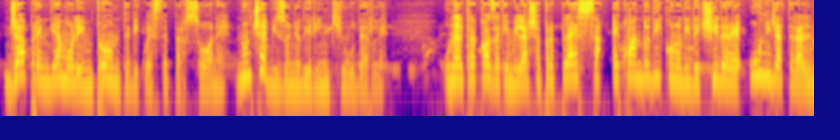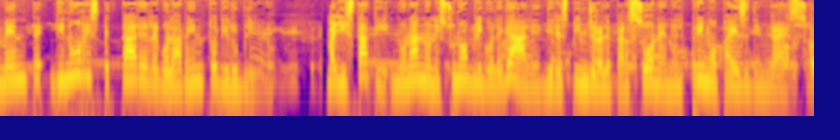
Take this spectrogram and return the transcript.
Già prendiamo le impronte di queste persone, non c'è bisogno di rinchiuderle. Un'altra cosa che mi lascia perplessa è quando dicono di decidere unilateralmente di non rispettare il regolamento di Dublino. Ma gli Stati non hanno nessun obbligo legale di respingere le persone nel primo paese d'ingresso.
